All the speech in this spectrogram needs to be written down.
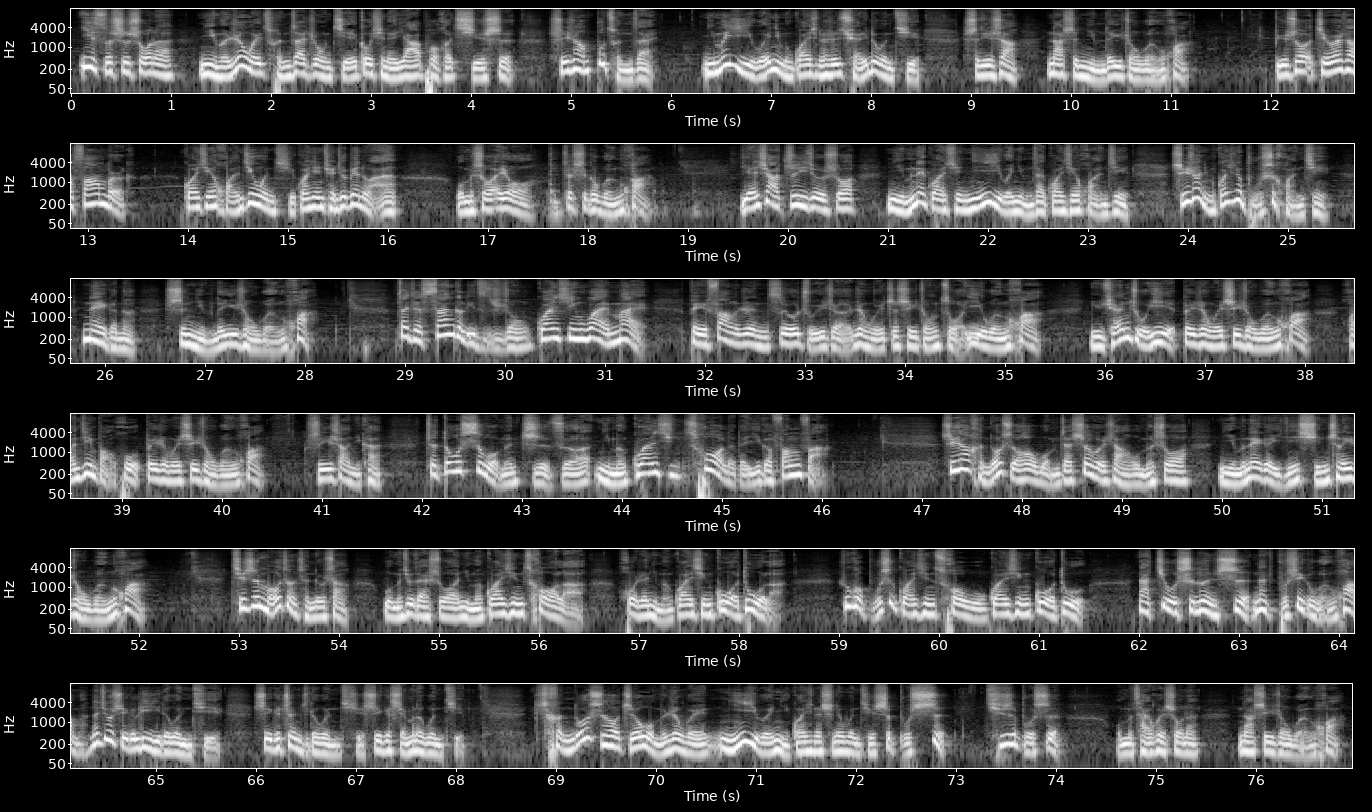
意思是说呢，你们认为存在这种结构性的压迫和歧视，实际上不存在。你们以为你们关心的是权利的问题。实际上，那是你们的一种文化。比如说，Greta Thunberg 关心环境问题，关心全球变暖。我们说，哎呦，这是个文化。言下之意就是说，你们那关心，你以为你们在关心环境，实际上你们关心的不是环境，那个呢是你们的一种文化。在这三个例子之中，关心外卖被放任自由主义者认为这是一种左翼文化，女权主义被认为是一种文化。环境保护被认为是一种文化，实际上你看，这都是我们指责你们关心错了的一个方法。实际上，很多时候我们在社会上，我们说你们那个已经形成了一种文化，其实某种程度上，我们就在说你们关心错了，或者你们关心过度了。如果不是关心错误、关心过度，那就事论事，那不是一个文化嘛？那就是一个利益的问题，是一个政治的问题，是一个什么的问题？很多时候，只有我们认为你以为你关心的是那问题，是不是？其实不是，我们才会说呢，那是一种文化，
